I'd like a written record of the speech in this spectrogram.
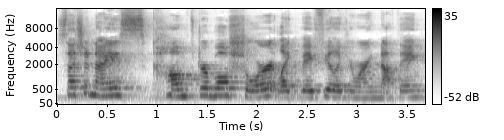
such a nice, comfortable short. Like they feel like you're wearing nothing.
